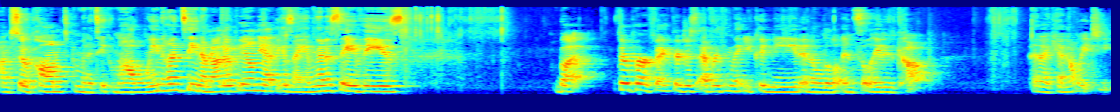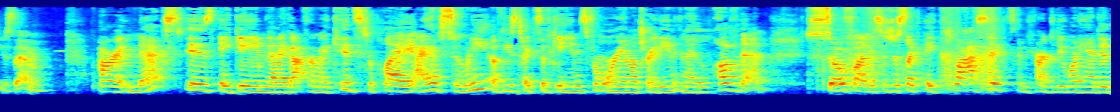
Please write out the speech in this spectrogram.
I'm so pumped. I'm to take them Halloween hunting. I'm not opening them yet because I am to save these. But they're perfect. They're just everything that you could need in a little insulated cup. And I cannot wait to use them. All right, next is a game that I got for my kids to play. I have so many of these types of games from Oriental Trading and I love them. So fun. This is just like a classic. It's gonna be hard to do one-handed,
